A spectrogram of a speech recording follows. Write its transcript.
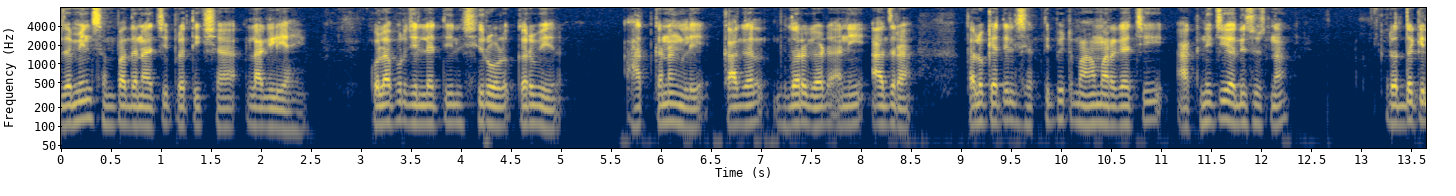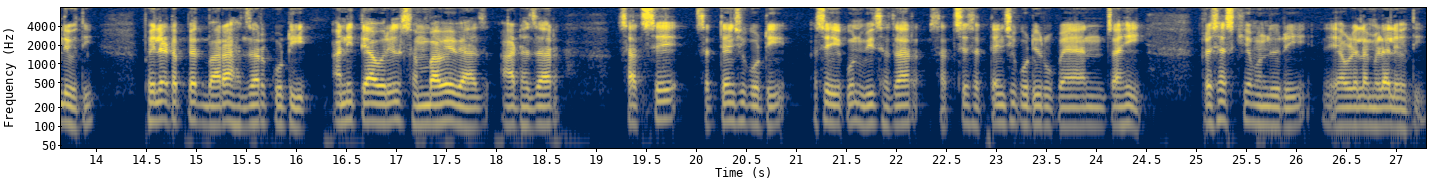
जमीन संपादनाची प्रतीक्षा लागली आहे. कोल्हापूर जिल्ह्यातील शिरोळ करवीर हातकणंगले कागल भुदरगड आणि आजरा तालुक्यातील शक्तिपीठ महामार्गाची आखणीची अधिसूचना रद्द केली होती. पहिल्या टप्प्यात बारा हजार कोटी आणि त्यावरील संभाव्य व्याज आठ हजार सातशे सत्त्याऐंशी कोटी असे एकूण वीस हजार सातशे सत्त्याऐंशी कोटी रुपयांचाही प्रशासकीय मंजुरी यावेळेला मिळाली होती.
